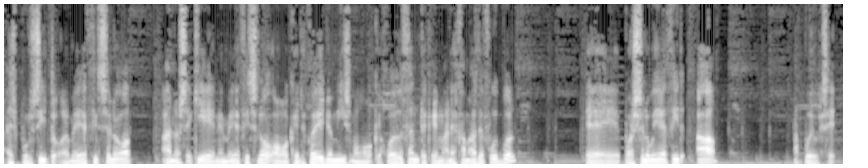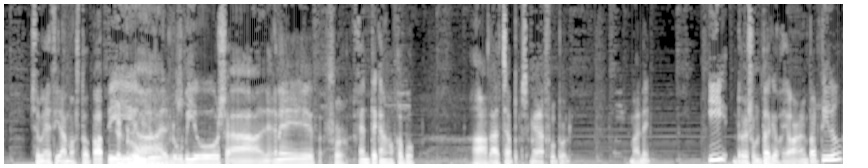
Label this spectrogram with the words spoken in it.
a Expulsito, en vez de decírselo a no sé quién, en vez de decírselo o que juegue yo mismo, o que juegue gente que maneja más de fútbol, eh, pues se lo voy a decir a, pues yo qué sé, se lo voy a decir a Mostopapi, al Rubius, al Negref, Sí. gente que a lo mejor pues, a la chapa se queda fútbol. ¿Vale? Y resulta que jugaban el partido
